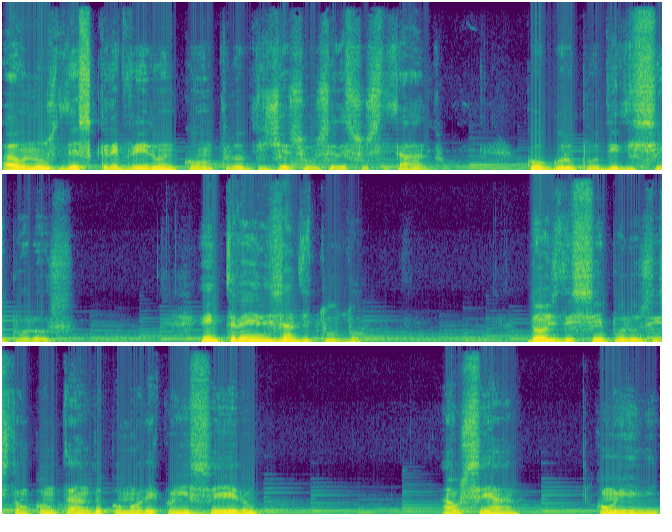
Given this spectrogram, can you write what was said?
ao nos descrever o encontro de Jesus ressuscitado com o grupo de discípulos. Entre eles há de tudo dois discípulos estão contando como reconheceram ao cear com ele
